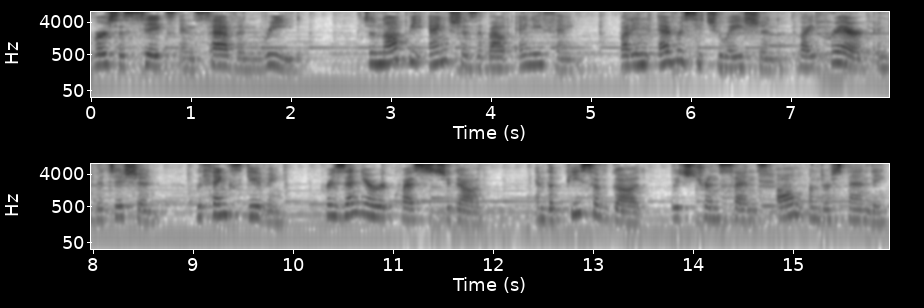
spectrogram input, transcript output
verses 6 and 7 read Do not be anxious about anything, but in every situation, by prayer and petition, with thanksgiving, present your requests to God, and the peace of God, which transcends all understanding,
